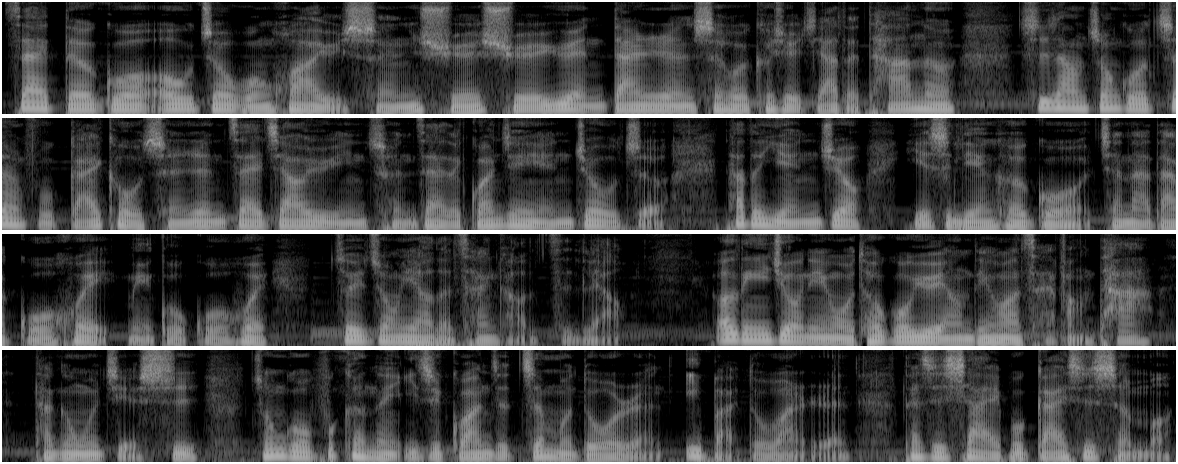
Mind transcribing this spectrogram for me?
在德国欧洲文化与神学学院担任社会科学家的他呢，是让中国政府改口承认在教育营存在的关键研究者。他的研究也是联合国、加拿大国会、美国国会最重要的参考资料。二零一九年，我透过岳阳电话采访他。他跟我解释，中国不可能一直关着这么多人，一百多万人。但是下一步该是什么？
